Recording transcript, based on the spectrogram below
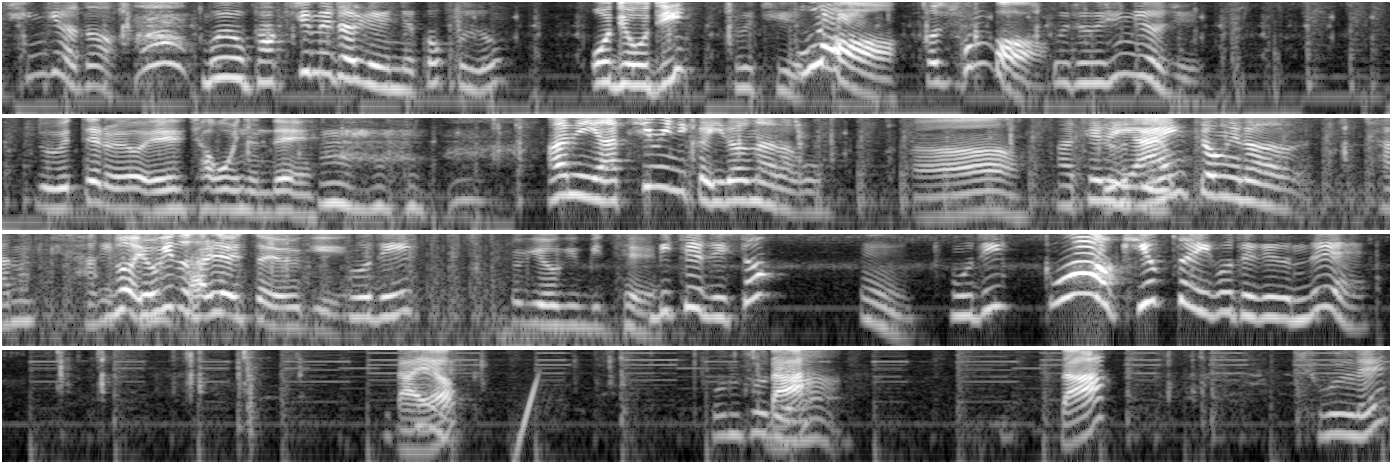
신기하다. 헉, 뭐야 이거 박쥐 매달려 있네 거꾸로. 어디 어디? 여기 뒤에. 우와 나 처음 봐 이거 되게 신기하지? 너 왜 때려요? 애 자고 있는데 아니 아침이니까 일어나라고. 아 아 쟤네 야행성이라 자는 자기. 누나 여기도 달려있어요 여기 어디? 여기 여기 밑에 밑에도 있어? 응 어디? 우와 귀엽다 이거 되게 근데. 나요? 뭔 소리야? 나? 나? 죽을래?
